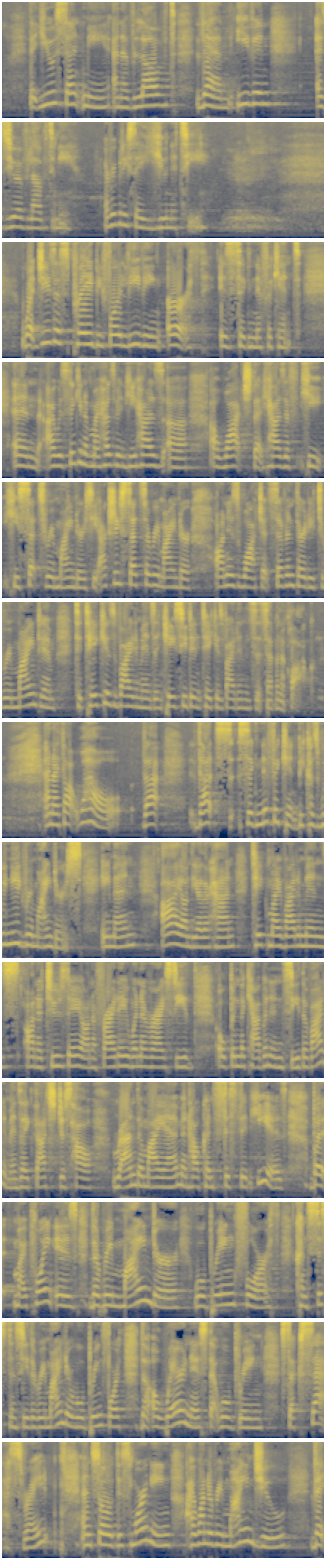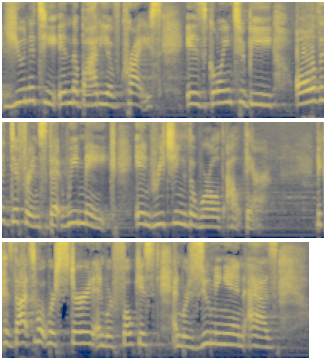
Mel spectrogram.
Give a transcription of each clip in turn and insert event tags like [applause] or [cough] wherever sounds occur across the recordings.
that you sent me and have loved them even as you have loved me. Everybody say unity. unity. What Jesus prayed before leaving earth is significant. And I was thinking of my husband. He has a, a watch that has a, he he sets reminders. He actually sets a reminder on his watch at 7:30 to remind him to take his vitamins in case he didn't take his vitamins at seven o'clock. And I thought, wow, that that's significant because we need reminders. Amen. I, on the other hand, take my vitamins on a Tuesday, on a Friday, whenever I see, open the cabinet and see the vitamins. Like that's just how random I am and how consistent he is. But my point is the reminder will bring forth consistency. The reminder will bring forth the awareness that will bring success, right? And so this morning, I want to remind remind you that unity in the body of Christ is going to be all the difference that we make in reaching the world out there. Because that's what we're stirred and we're focused and we're zooming in as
